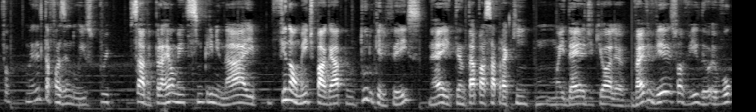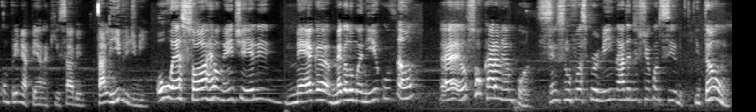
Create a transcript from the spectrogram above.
fala, mas ele tá fazendo isso por, sabe, para realmente se incriminar e finalmente pagar por tudo que ele fez, né? E tentar passar para Kim uma ideia de que, olha, vai viver sua vida, eu vou cumprir minha pena aqui, sabe? Tá livre de mim. Ou é só realmente ele mega megalomaníaco? Não, é, eu sou o cara mesmo, porra. Se, se, não fosse por mim, nada disso tinha acontecido. Então,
